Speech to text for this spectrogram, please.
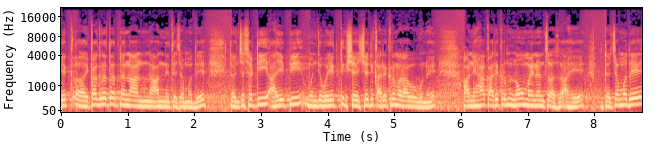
एक एकाग्रता त्यांना आण आणणे त्याच्यामध्ये. त्यांच्यासाठी आय पी म्हणजे वैयक्तिक शैक्षणिक कार्यक्रम राबवणे आणि हा कार्यक्रम नऊ महिन्यांचा आहे. त्याच्यामध्ये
